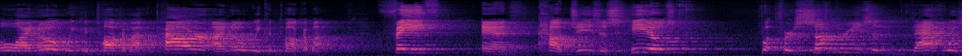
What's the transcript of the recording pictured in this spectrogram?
Oh, I know we can talk about power, I know we can talk about faith and how Jesus heals, but for some reason that was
